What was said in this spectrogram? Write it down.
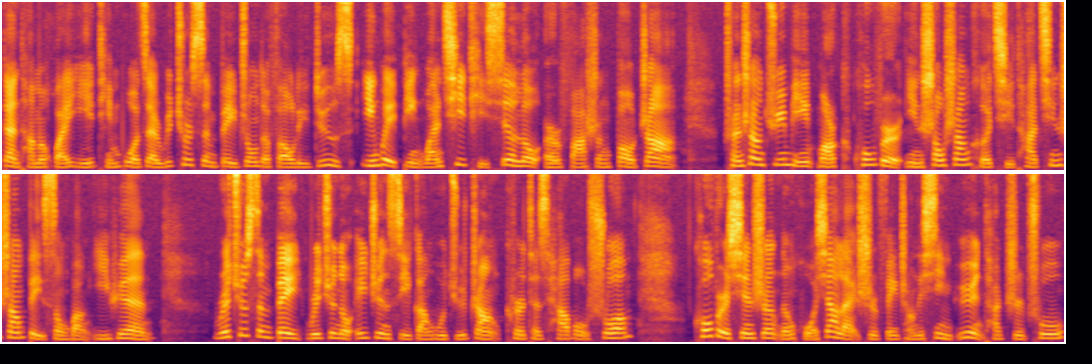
但他们怀疑停泊在 Richardson Bay 中的 Folly Deuce 因为丙烷气体泄漏而发生爆炸。船上居民 Mark Cover 因烧伤和其他轻伤被送往医院。Richardson Bay Regional Agency 港务局长 Curtis Havel 说 Cover 先生能活下来是非常的幸运。他指出，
